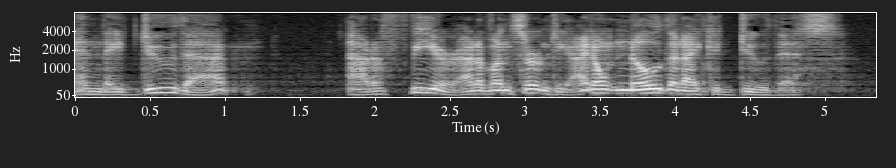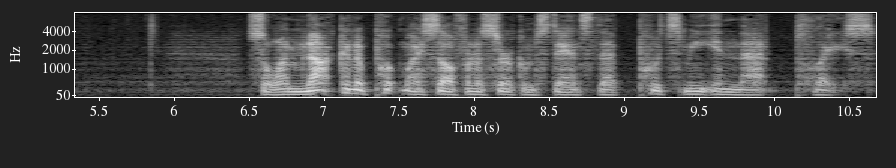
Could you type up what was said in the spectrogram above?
and they do that out of fear, out of uncertainty. I don't know that I could do this. So I'm not going to put myself in a circumstance that puts me in that place.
